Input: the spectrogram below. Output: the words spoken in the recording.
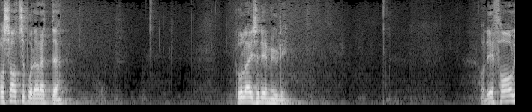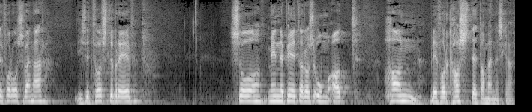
å satse på det rette? Hvordan er det mulig? Og det er farlig for oss, venner. I sitt første brev så minner Peter oss om at han ble forkastet av mennesker.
